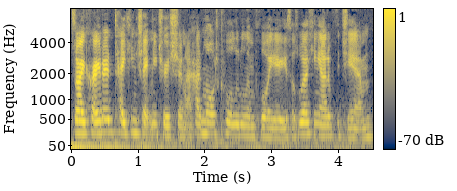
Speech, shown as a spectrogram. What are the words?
So I created Taking Shape Nutrition. I had multiple little employees. I was working out of the gym.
